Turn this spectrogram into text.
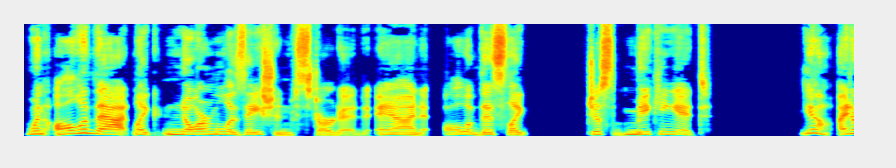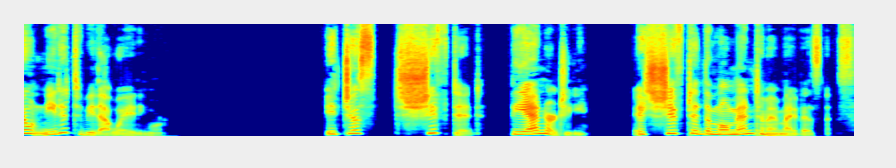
When all of that like normalization started and all of this like just making it, yeah, I don't need it to be that way anymore. It just shifted the energy, it shifted the momentum in my business.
